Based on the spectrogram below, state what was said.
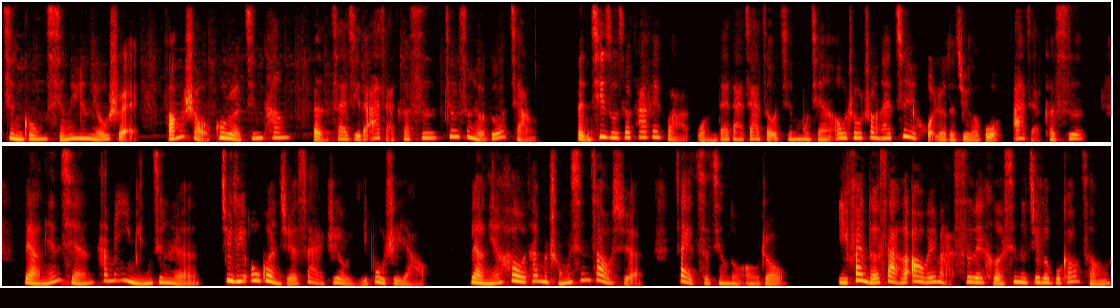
进攻行云流水，防守固若金汤。本赛季的阿贾克斯究竟有多强？本期足球咖啡馆，我们带大家走进目前欧洲状态最火热的俱乐部阿贾克斯。两年前，他们一鸣惊人，距离欧冠决赛只有一步之遥。两年后，他们重新造血，再次惊动欧洲。以范德萨和奥维马斯为核心的俱乐部高层，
